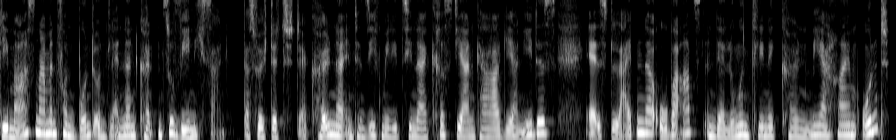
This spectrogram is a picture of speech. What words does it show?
Die Maßnahmen von Bund und Ländern könnten zu wenig sein. Das fürchtet der Kölner Intensivmediziner Christian Karagianidis. Er ist leitender Oberarzt in der Lungenklinik Köln-Mehrheim und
